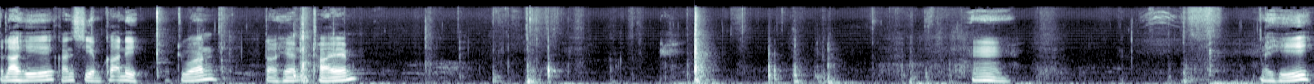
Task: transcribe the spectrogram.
Lahi kan siam ka ni. Tuan ta hian time. Hmm. Này hi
